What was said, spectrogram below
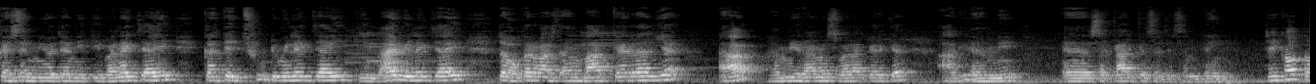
कैसन नियोजन नीति बने के चाहिए कते छूट मिले चाहिए कि ना मिले चाहिए तो ओकर वास्ते हम बात कर रहा है अब हमनी राय मशवरा करके आगे हमनी सरकार के सजेशन देंगे ठीक हो तो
